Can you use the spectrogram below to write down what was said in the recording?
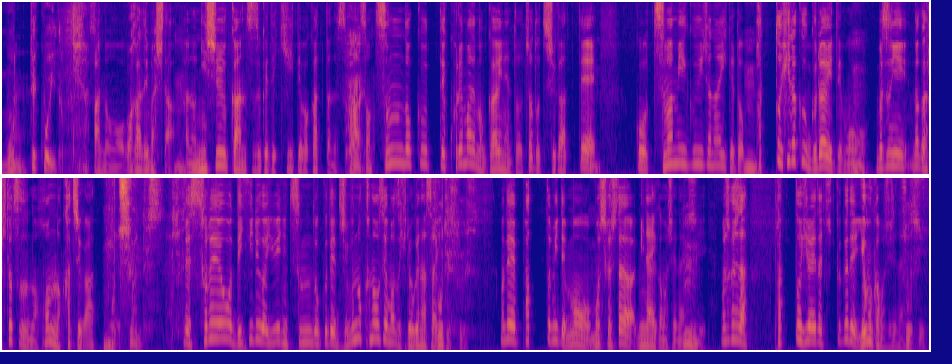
もってこいだと思います。あの分かりました、うん。あの2週間続けて聞いて分かったんですが、はい。その積んどくってこれまでの概念とはちょっと違って、うん。こうつまみ食いじゃないけど、うん。パッと開くぐらいでうん。も別になんか一つの本の価値があって、もちろんです。でそれをできるがゆえに積んどくで自分の可能性をまず広げなさい。そうですそうです。でパッと見てもうん。もしかしたら見ないかもしれないし、うん。もしかしたらパッと開いたきっかけで読むかもしれないし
